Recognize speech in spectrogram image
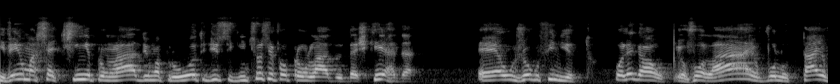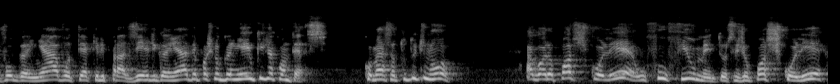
e vem uma setinha para um lado e uma para o outro e diz o seguinte: se você for para um lado da esquerda, é o jogo finito. Pô, legal, eu vou lá, eu vou lutar, eu vou ganhar, vou ter aquele prazer de ganhar. Depois que eu ganhei, o que, que acontece? Começa tudo de novo. Agora, eu posso escolher o fulfillment, ou seja, eu posso escolher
